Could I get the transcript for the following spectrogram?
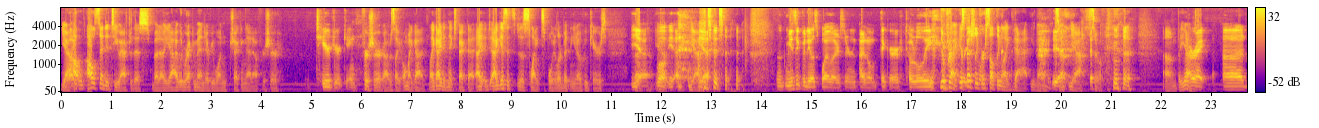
Yeah, like, I'll, I'll send it to you after this. But uh, yeah, I would recommend everyone checking that out for sure. tear jerking. For sure. I was like, oh my God. Like, I didn't expect that. I, I guess it's a slight spoiler, but you know, who cares? Yeah. yeah. Well, yeah. Yeah. yeah. Music video spoilers are I don't think are totally right. Especially for something like that, you know? Yeah. So, yeah. So, um, but yeah. All right. Uh,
